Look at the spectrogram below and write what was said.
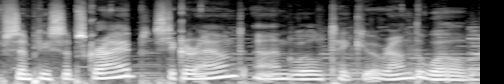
simply subscribe, stick around, and we'll take you around the world.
